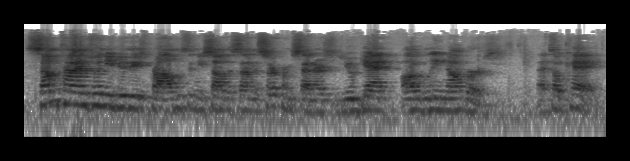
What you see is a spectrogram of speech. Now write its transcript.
Sometimes when you do these problems, and you saw this on the circumcenters, you get ugly numbers. That's okay.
